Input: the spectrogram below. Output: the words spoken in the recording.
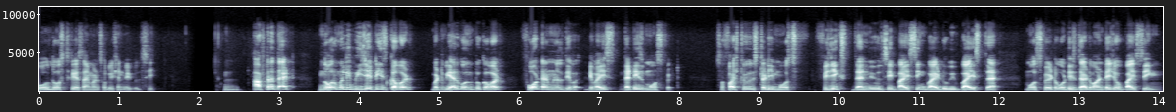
all those three assignment solution we will see. After that Normally BJT is covered, but we are going to cover four terminal dev device that is MOSFET. So first we will study MOS physics, then we will see biasing, why do we bias the MOSFET, what is the advantage of biasing,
